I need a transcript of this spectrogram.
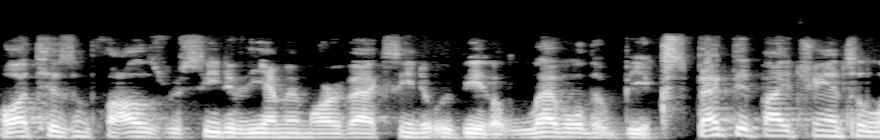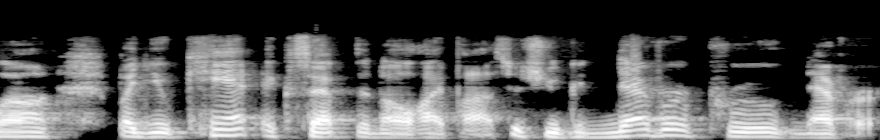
autism follows receipt of the MMR vaccine, it would be at a level that would be expected by chance alone. But you can't accept the null hypothesis. You can never prove never.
